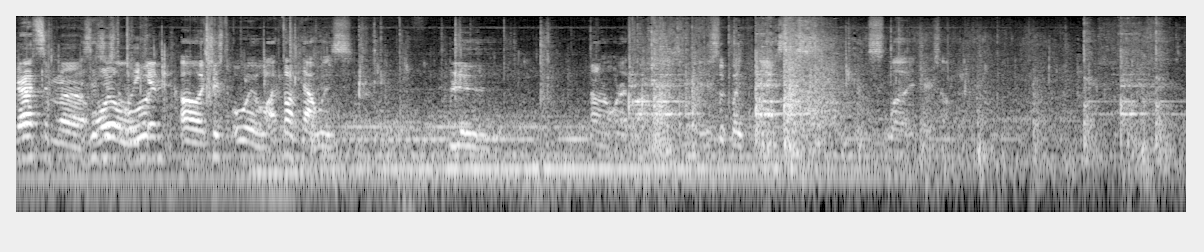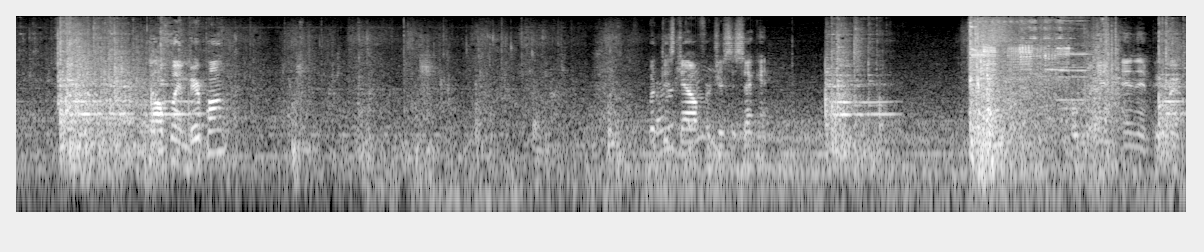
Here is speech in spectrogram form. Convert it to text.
Got some uh, oil just oil? leaking. Oh, it's just oil. I thought that was. I don't know what I thought it was. It just looked like nasty sludge or something. Y'all playing beer pong? Put this down for just a second. Open it and then pick it up.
